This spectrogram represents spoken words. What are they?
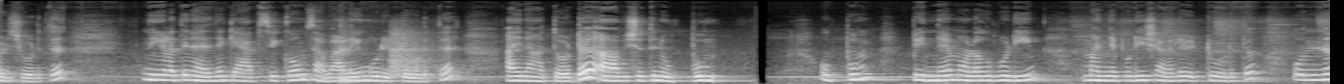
ഒഴിച്ചു കൊടുത്ത് നീളത്തിനരിഞ്ഞ ക്യാപ്സിക്കവും സവാളയും കൂടി ഇട്ട് കൊടുത്ത് അതിനകത്തോട്ട് ആവശ്യത്തിന് ഉപ്പും ഉപ്പും പിന്നെ മുളക് പൊടിയും മഞ്ഞൾപ്പൊടി ശകലം ഇട്ട് കൊടുത്ത് ഒന്ന്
